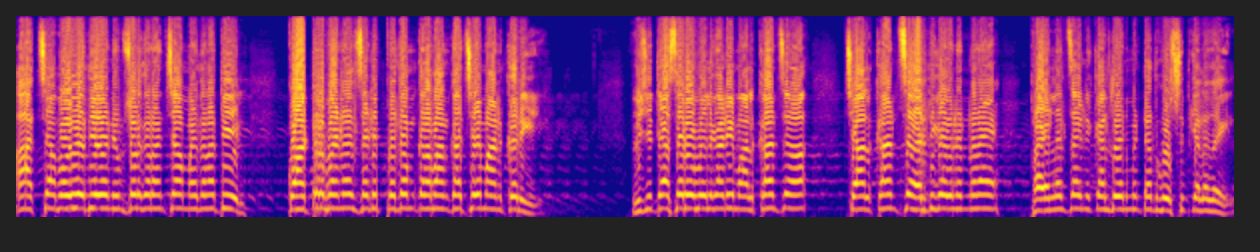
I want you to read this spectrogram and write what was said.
आजच्या भव्य देव निमसोडकरांच्या मैदानातील क्वार्टर फायनलसाठी प्रथम क्रमांकाचे मानकरी. विजेत्या सर्व बैलगाडी मालकांचं चालकांचं हार्दिक अभिनंदन आहे. फायनलचा निकाल दोन मिनिटात घोषित केला जाईल.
